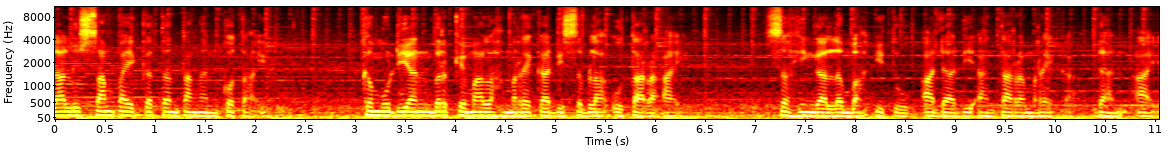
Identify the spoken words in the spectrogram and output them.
lalu sampai ke tentangan kota itu. Kemudian berkemalah mereka di sebelah utara Ai, sehingga lembah itu ada di antara mereka dan Ai.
